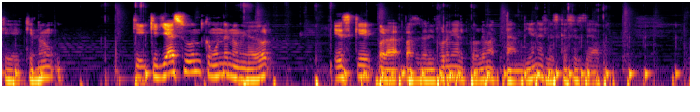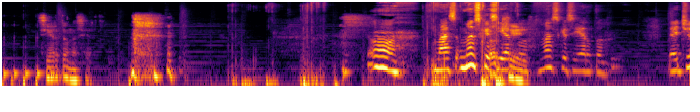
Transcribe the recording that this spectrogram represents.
que, que no, que, que ya es un común denominador es que para Baja California el problema también es la escasez de agua. ¿Cierto o no es cierto? Oh, más, más que cierto, más que cierto. De hecho,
